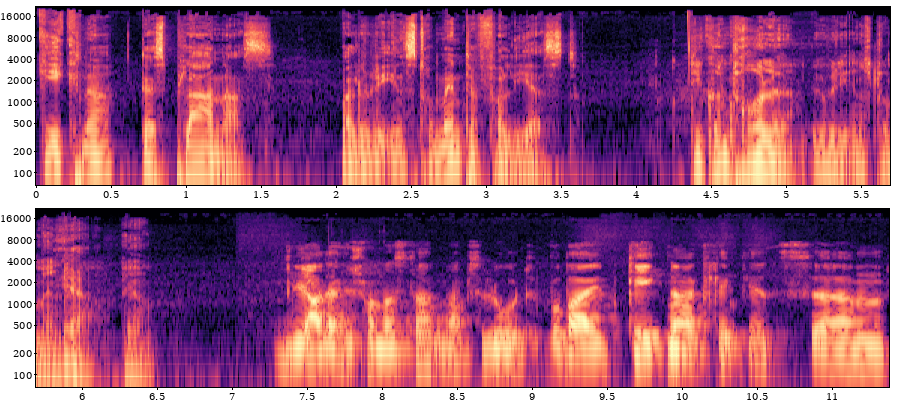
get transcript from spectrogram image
Gegner des Planers, weil du die Instrumente verlierst. Die Kontrolle über die Instrumente. Ja. ja. Ja, da ist schon was dran, absolut. Wobei Gegner klingt jetzt ähm,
